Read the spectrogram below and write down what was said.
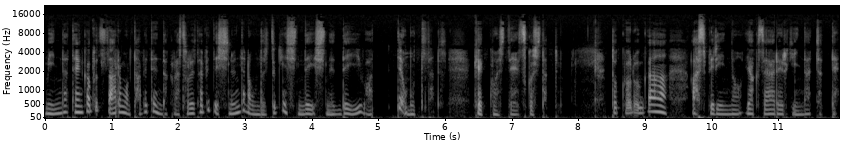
みんな添加物であるもの食べてんだからそれ食べて死ぬんなら同じ時に死んで死んでいいわっって思ってたんです。結婚して少し経って。もところがアスピリンの薬剤アレルギーになっちゃって。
